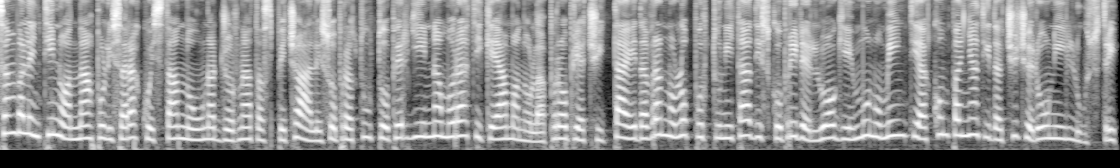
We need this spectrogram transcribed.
San Valentino a Napoli sarà quest'anno una giornata speciale, soprattutto per gli innamorati che amano la propria città ed avranno l'opportunità di scoprire luoghi e monumenti accompagnati da ciceroni illustri.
